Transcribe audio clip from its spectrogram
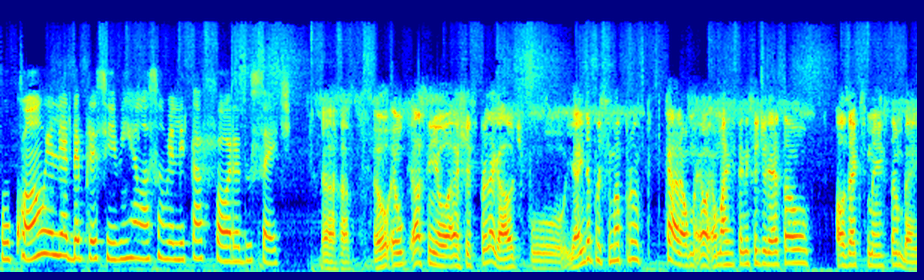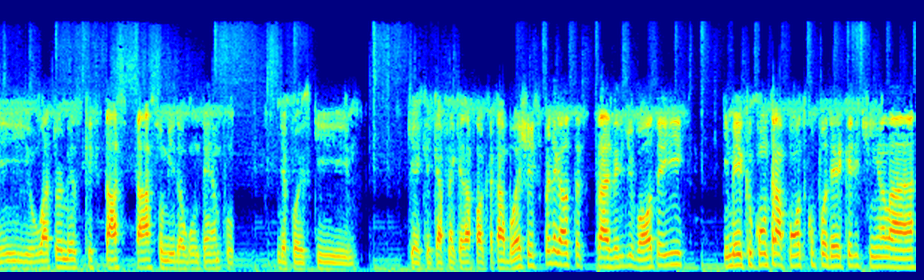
o quão ele é depressivo em relação a ele estar tá fora do set. Aham. Eu, eu, assim, eu achei super legal, tipo, e ainda por cima, pro, cara, é uma, é uma referência direta ao, aos X-Men também. E o ator mesmo que está, está assumido há algum tempo, depois que que, que, que a franquia da Fox acabou, achei super legal trazer ele de volta e, e meio que o contraponto com o poder que ele tinha lá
